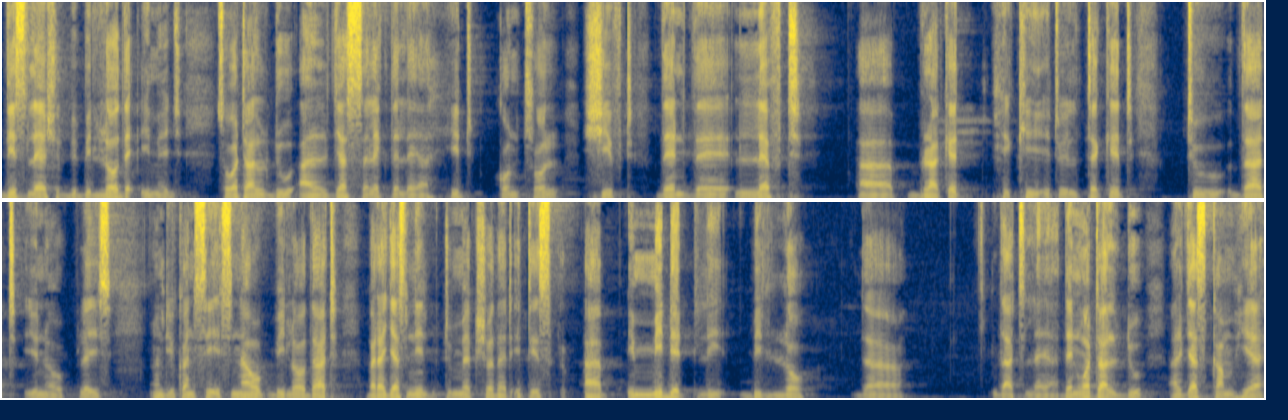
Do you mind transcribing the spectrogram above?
this layer should be below the image. So what I'll do, I'll just select the layer, hit Control Shift, then the left uh, bracket key, it will take it to that, you know, place. And you can see it's now below that, but I just need to make sure that it is up immediately below the that layer. Then what I'll do, I'll just come here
